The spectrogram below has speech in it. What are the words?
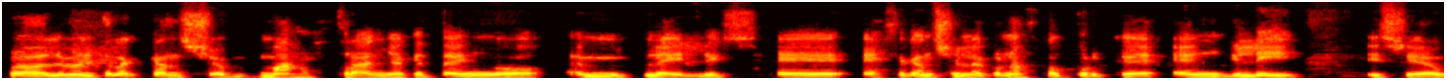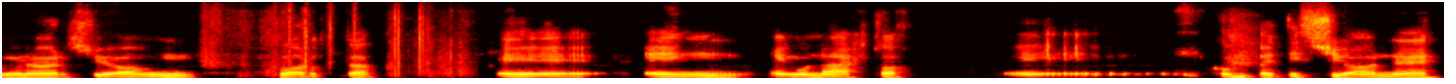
probablemente la canción más extraña que tengo en mi playlist. Eh, esta canción la conozco porque en Glee hicieron una versión corta eh, en, en una de estas eh, competiciones.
